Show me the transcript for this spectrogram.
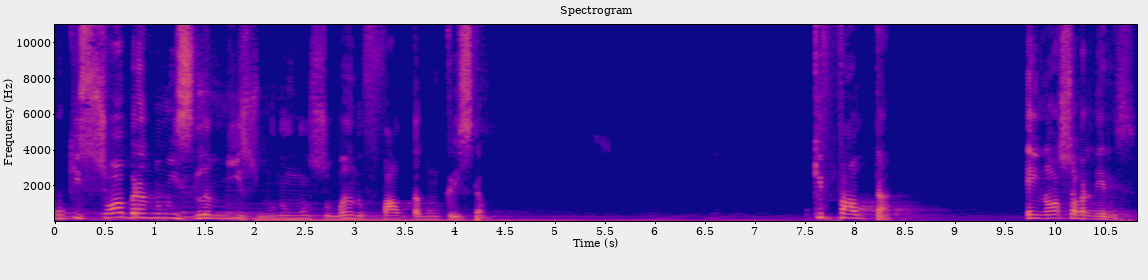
o que sobra num islamismo, num muçulmano, falta num cristão. O que falta em nós sobra neles.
